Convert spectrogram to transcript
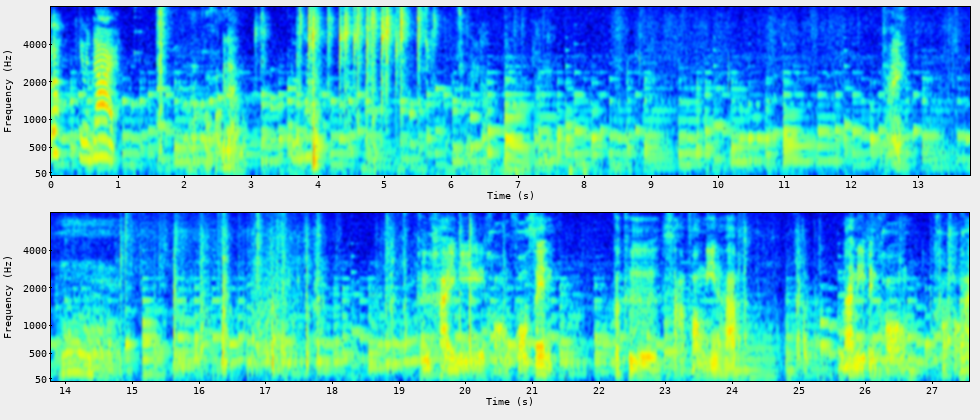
เอ้ากินไม่ได้อ้าวเขาเคาะไม่ได้เหรอลูก คือไข่มีของฟอร์เซนก็คือ 3 ฟองนี้นะครับ หน้านี้เป็นของของของใคร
